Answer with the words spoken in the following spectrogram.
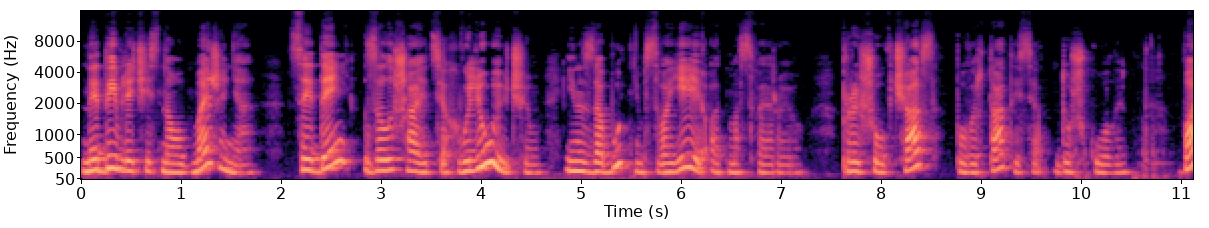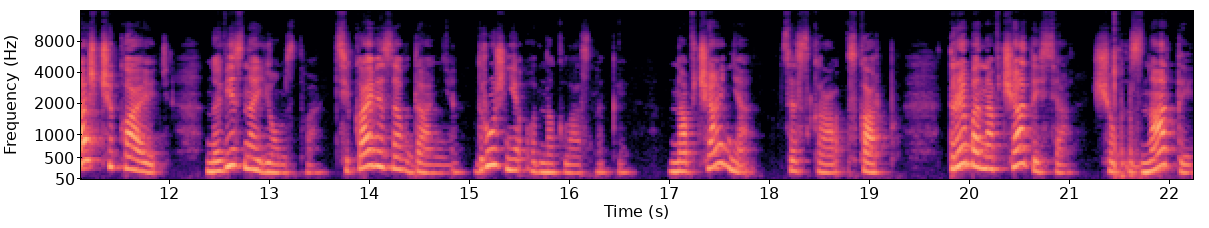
Не дивлячись на обмеження, цей день залишається хвилюючим і незабутнім своєю атмосферою. Прийшов час повертатися до школи. Вас чекають нові знайомства, цікаві завдання, дружні однокласники. Навчання це скарб. Треба навчатися, щоб знати,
